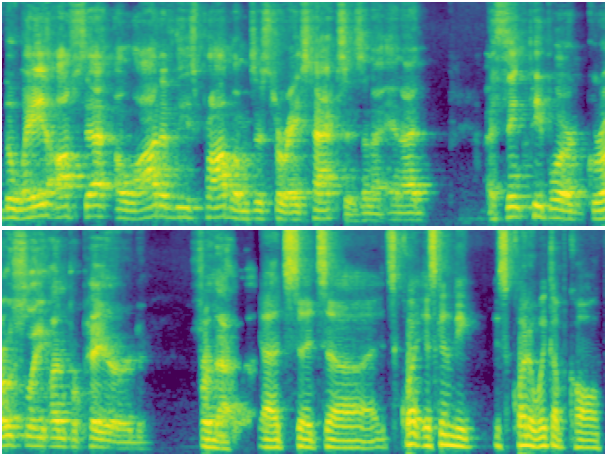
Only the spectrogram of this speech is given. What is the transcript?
The way to offset a lot of these problems is to raise taxes. And I, and I I think people are grossly unprepared for mm. that. Yeah, it's it's uh it's quite it's going to be it's quite a wake up call.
